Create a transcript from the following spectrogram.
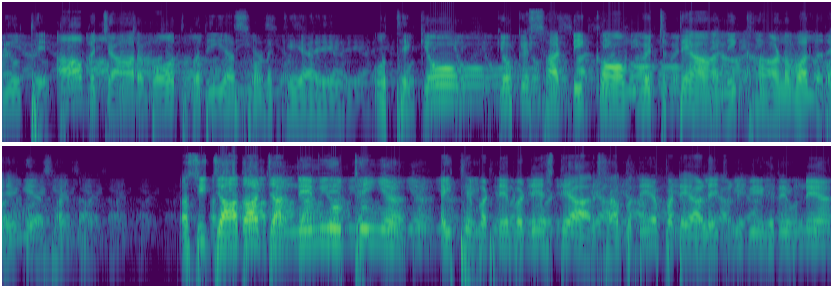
ਵੀ ਉੱਥੇ ਆ ਵਿਚਾਰ ਬਹੁਤ ਵਧੀਆ ਸੁਣ ਕੇ ਆਏ। ਉੱਥੇ ਕਿਉਂ? ਕਿਉਂਕਿ ਸਾਡੀ ਕੌਮ ਵਿੱਚ ਧਿਆਨ ਹੀ ਖਾਣ ਵੱਲ ਰਹਿ ਗਿਆ ਸਾਡਾ। ਅਸੀਂ ਜ਼ਿਆਦਾ ਜਾਣੇ ਵੀ ਉੱਥੇ ਹੀ ਆ। ਇੱਥੇ ਵੱਡੇ ਵੱਡੇ ਇਸ਼ਤਿਹਾਰ ਛਪਦੇ ਆ ਪਟਿਆਲੇ 'ਚ ਵੀ ਵੇਖਦੇ ਹੁੰਨੇ ਆ।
